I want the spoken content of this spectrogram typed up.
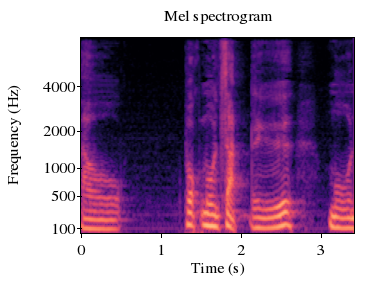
เอาพวกมูลสัตว์หรือ มูล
